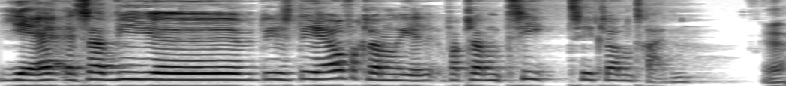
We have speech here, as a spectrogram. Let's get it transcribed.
Ja, altså vi, øh, det, det er jo fra klokken, fra klokken 10 til klokken 13. Ja,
